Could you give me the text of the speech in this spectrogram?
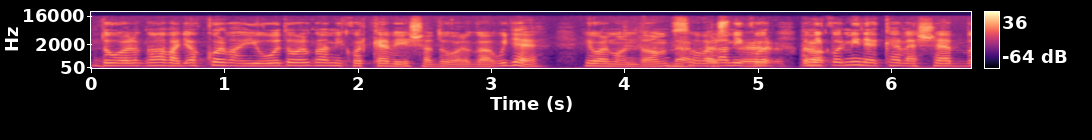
dolga, vagy akkor van jó dolga, amikor kevés a dolga, ugye? Jól mondom. Nem, szóval ezt, amikor, tehát, amikor minél kevesebb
